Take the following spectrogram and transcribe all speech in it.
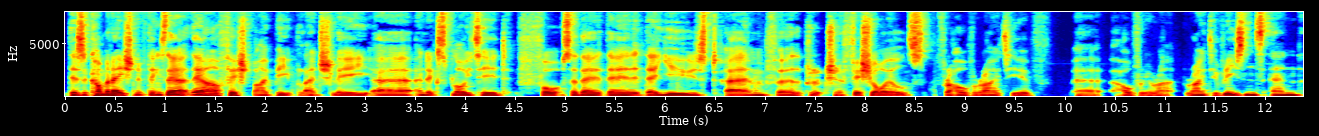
There's a combination of things. They are, they are fished by people actually uh, and exploited for. So they're they're they're used um, for the production of fish oils for a whole variety of uh, a whole variety of reasons, and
